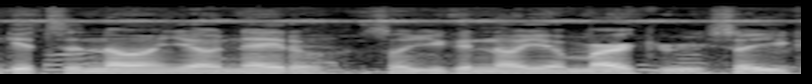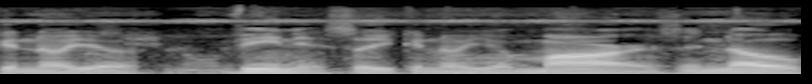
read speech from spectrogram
get to know in your natal, so you can know your Mercury, so you can know your Venus, so you can know your Mars, and know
